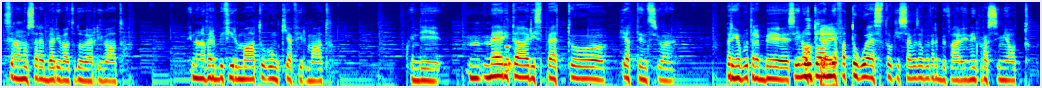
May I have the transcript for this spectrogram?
se no non sarebbe arrivato dove è arrivato. E non avrebbe firmato con chi ha firmato. Quindi m- merita rispetto e attenzione. Perché potrebbe, se in otto Ok. anni ha fatto questo, chissà cosa potrebbe fare nei prossimi otto.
